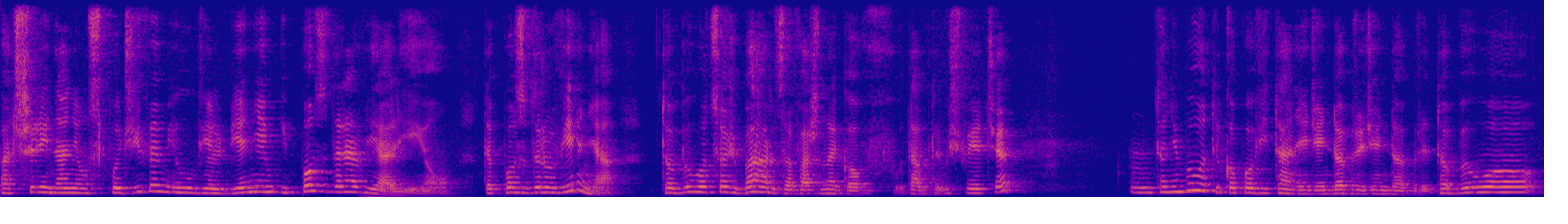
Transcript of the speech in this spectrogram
patrzyli na nią z podziwem i uwielbieniem i pozdrawiali ją. Te pozdrowienia to było coś bardzo ważnego w tamtym świecie Mm, to nie było tylko powitanie, dzień dobry, dzień dobry. To było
